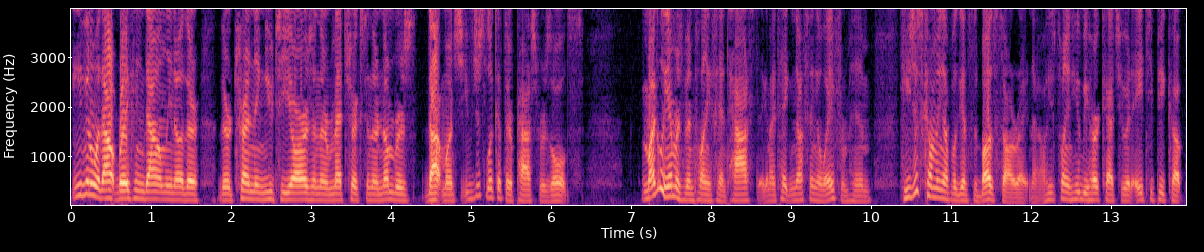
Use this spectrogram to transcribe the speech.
even without breaking down, you know, their their trending UTRs and their metrics and their numbers that much, you just look at their past results. Michael Ymer's been playing fantastic, and I take nothing away from him. He's just coming up against the buzzsaw right now. He's playing Hubie Hurkacz, who at ATP Cup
